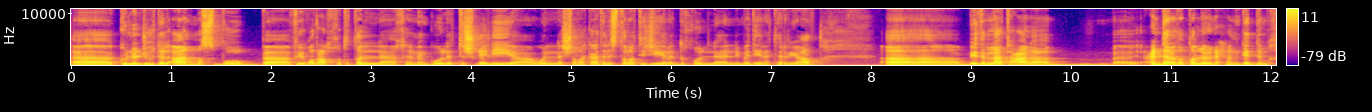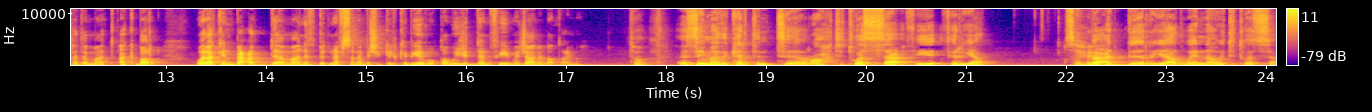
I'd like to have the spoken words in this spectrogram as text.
آه كل الجهد الآن مصبوب آه في وضع الخطط ال- خلينا نقول التشغيلية والشراكات الاستراتيجية للدخول لمدينة الرياض. آه بإذن الله تعالى عندنا تطلع إن إحنا نقدم خدمات أكبر ولكن بعد ما نثبت نفسنا بشكل كبير وقوي جدا في مجال الأطعمة. تمام. زي ما ذكرت أنت راح تتوسع في في الرياض. صحيح. بعد الرياض وين ناوي تتوسع؟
